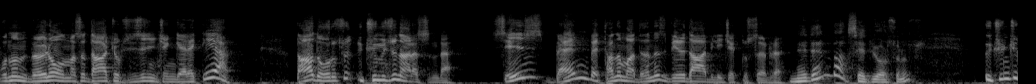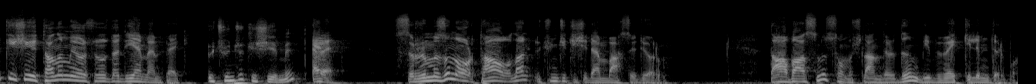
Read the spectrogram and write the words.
bunun böyle olması daha çok sizin için gerekli ya. Daha doğrusu üçümüzün arasında. Siz, ben ve tanımadığınız biri daha bilecek bu sırrı. Neden bahsediyorsunuz? Üçüncü kişiyi tanımıyorsunuz da diyemem pek. Üçüncü kişi mi? Evet. Sırrımızın ortağı olan üçüncü kişiden bahsediyorum. Davasını sonuçlandırdığım bir müvekkilimdir bu.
